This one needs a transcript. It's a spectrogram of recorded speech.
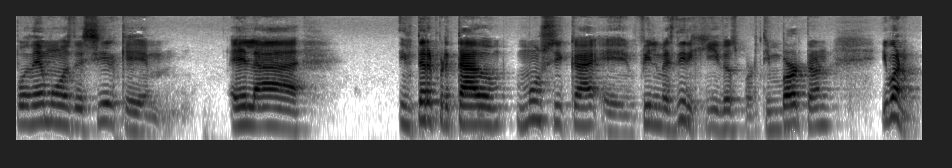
podemos decir que él ha interpretado música en filmes dirigidos por Tim Burton. Y bueno,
